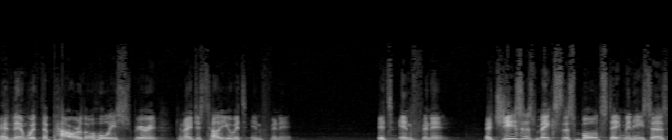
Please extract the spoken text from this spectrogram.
And then with the power of the Holy Spirit, can I just tell you, it's infinite. It's infinite. That Jesus makes this bold statement. He says,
